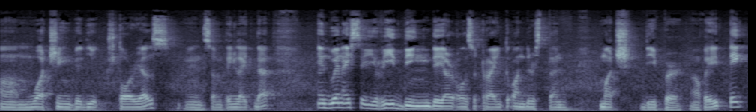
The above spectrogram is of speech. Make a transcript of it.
um, watching video tutorials and something like that. And when I say reading, they are also trying to understand much deeper. Okay? Take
